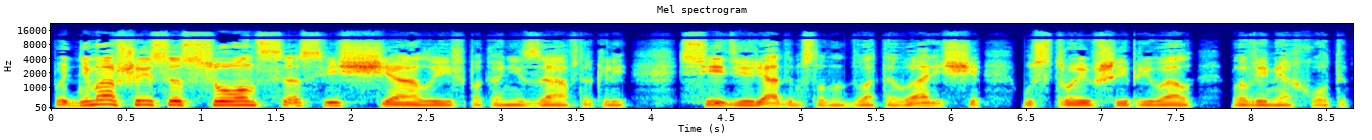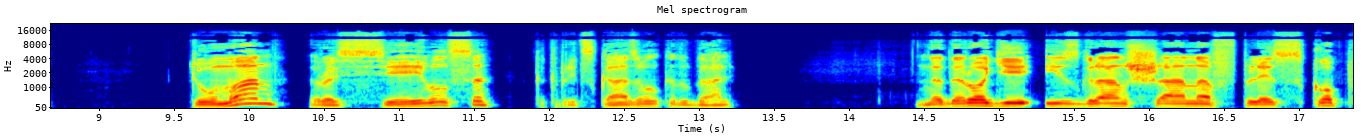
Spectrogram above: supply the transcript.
Поднимавшееся солнце освещало их, пока они завтракали, сидя рядом, словно два товарища, устроившие привал во время охоты. Туман рассеивался, как и предсказывал Кадудаль. На дороге из Граншана в Плескоп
